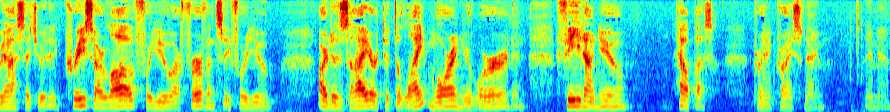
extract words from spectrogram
We ask that you would increase our love for you, our fervency for you, our desire to delight more in your word and feed on you. Help us. Pray in Christ's name. Amen.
